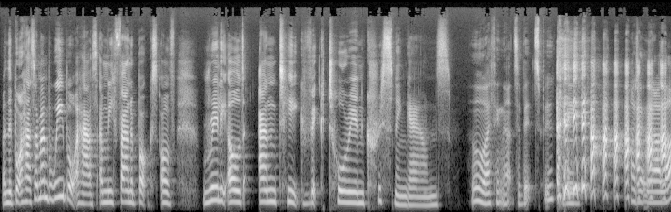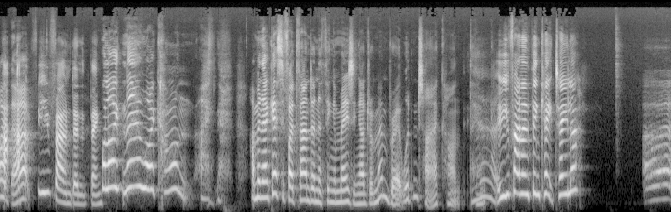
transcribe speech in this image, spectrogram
when they bought a house. I remember we bought a house and we found a box of really old antique Victorian christening gowns. Oh, I think that's a bit spooky. I don't think I like that. Have you found anything? Well, I no, I can't. I, I mean, I guess if I'd found anything amazing, I'd remember it, wouldn't I? I can't think. yeah. Have you found anything, Kate Taylor? Uh,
